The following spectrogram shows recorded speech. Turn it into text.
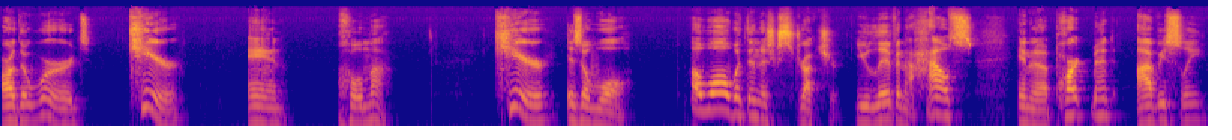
are the words kir and choma. Kir is a wall, a wall within a structure. You live in a house, in an apartment, obviously.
